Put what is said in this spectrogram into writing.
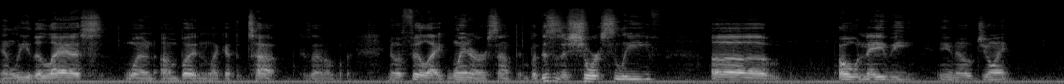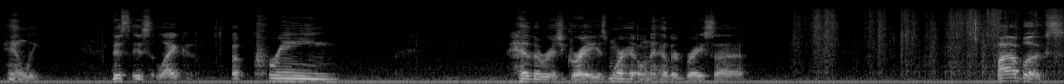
and leave the last one unbuttoned like at the top because I don't you know feel like winter or something. But this is a short sleeve uh, old navy you know joint Henley. This is like a cream heatherish gray. It's more on the heather gray side. Five bucks.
